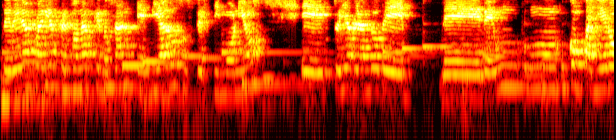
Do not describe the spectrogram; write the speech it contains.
de veras varias personas que nos han enviado sus testimonios. Eh, estoy hablando de, de, un, un, compañero,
